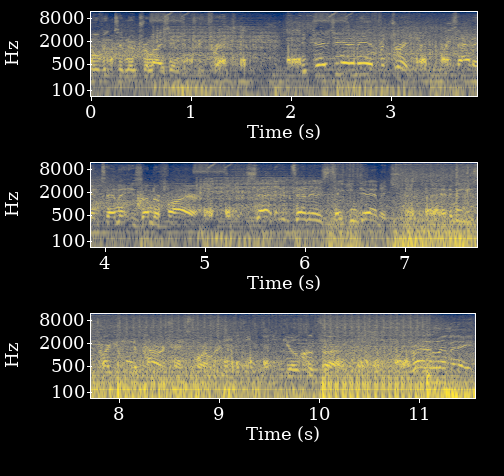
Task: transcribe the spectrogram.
Moving to neutralize infantry threat. Engaging enemy infantry. Sat antenna is under fire. Sat antenna is taking damage. Enemy is targeting the power transformer. Kill confirmed. Threat eliminated.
